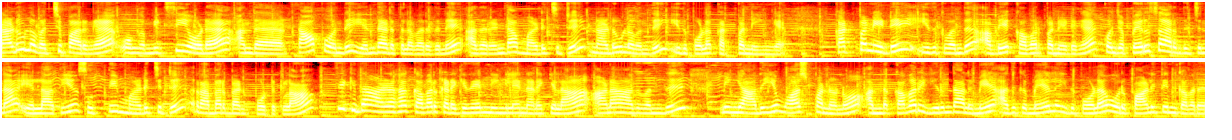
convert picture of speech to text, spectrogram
நடுவில் வச்சு பாருங்கள் உங்கள் மிக்சியோட அந்த டாப் வந்து எந்த இடத்துல வருதுன்னு அதை ரெண்டாக மடிச்சுட்டு நடுவில் வந்து இது போல் கட் பண்ணிங்க கட் பண்ணிவிட்டு இதுக்கு வந்து அப்படியே கவர் பண்ணிவிடுங்க கொஞ்சம் பெருசாக இருந்துச்சுன்னா எல்லாத்தையும் சுற்றி மடிச்சிட்டு ரப்பர் பேண்ட் போட்டுக்கலாம். மிக்சிக்கு தான் அழகாக கவர் கிடைக்குதுன்னு நீங்களே நினைக்கலாம். ஆனால் அது வந்து நீங்கள் அதையும் வாஷ் பண்ணணும். அந்த கவர் இருந்தாலுமே அதுக்கு மேலே இது போல் ஒரு பாலித்தீன் கவரை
